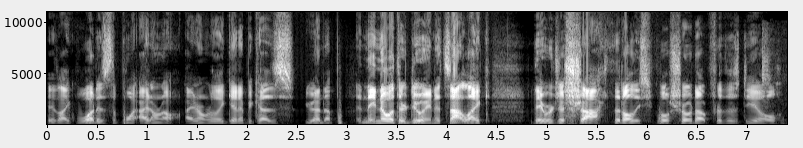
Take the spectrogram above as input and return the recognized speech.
it, like what is the point? I don't know. I don't really get it because you end up and they know what they're doing. It's not like they were just shocked that all these people showed up for this deal.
